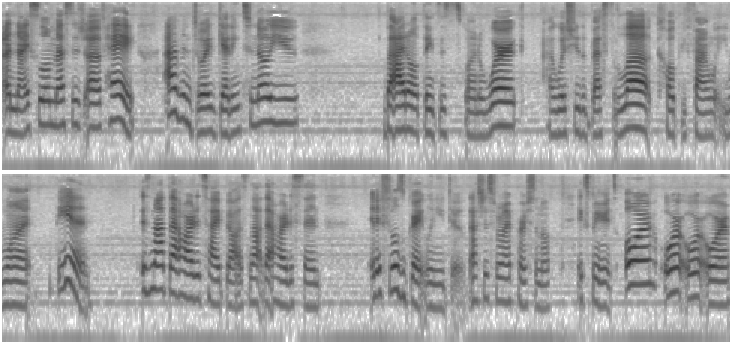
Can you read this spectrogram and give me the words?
A nice little message of, hey, I've enjoyed getting to know you but I don't think this is going to work. I wish you the best of luck. Hope you find what you want. The. It's not that hard to type, y'all. It's not that hard to send. And it feels great when you do. That's just from my personal experience. Or, or, or, or,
